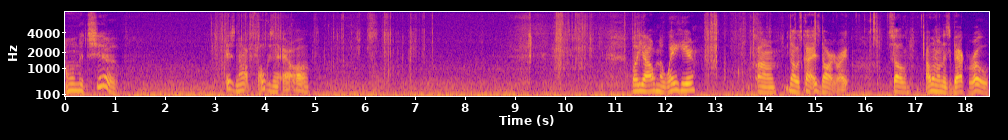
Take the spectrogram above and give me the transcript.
on the chip. It's not focusing at all. Well, y'all on the way here, um, you know it's kind of it's dark, right? So I went on this back road.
